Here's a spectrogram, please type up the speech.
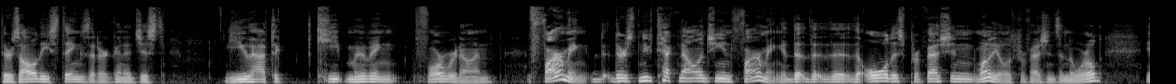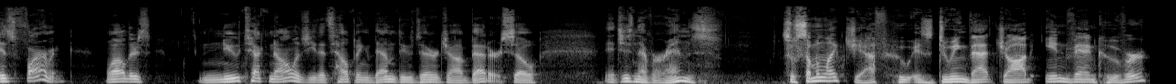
There's all these things that are going to just, you have to keep moving forward on farming. There's new technology in farming. The, the, the, the oldest profession, one of the oldest professions in the world is farming. Well, there's new technology that's helping them do their job better. So it just never ends. So someone like Jeff, who is doing that job in Vancouver,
